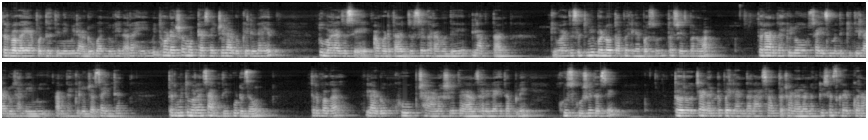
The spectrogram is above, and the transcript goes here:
तर बघा या पद्धतीने मी लाडू बांधून घेणार आहे. मी थोड्याशा मोठ्या साईजचे लाडू केलेले आहेत. तुम्हाला जसे आवडतात जसे घरामध्ये लागतात किंवा जसं तुम्ही बनवता पहिल्यापासून तसेच बनवा. तर अर्धा किलो साईजमध्ये किती लाडू झाले मी अर्धा किलोच्या साहित्यात? तर मी तुम्हाला सांगते पुढं जाऊन. तर बघा लाडू खूप छान असे तयार झालेले आहेत आपले. खुसखुशीत असे. तर चॅनलवर पहिल्यांदा असाल तर चॅनलला नक्की सबस्क्राईब करा.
